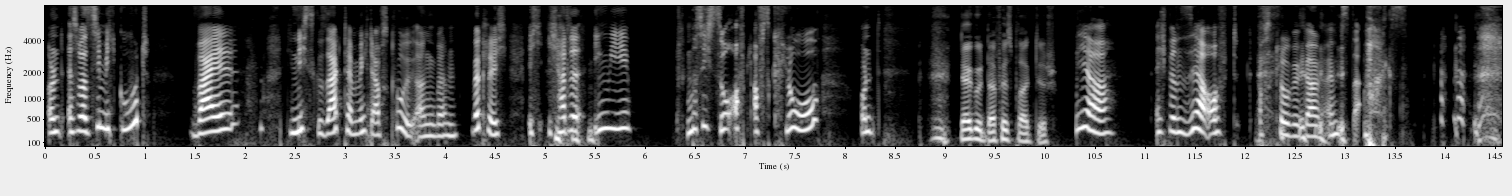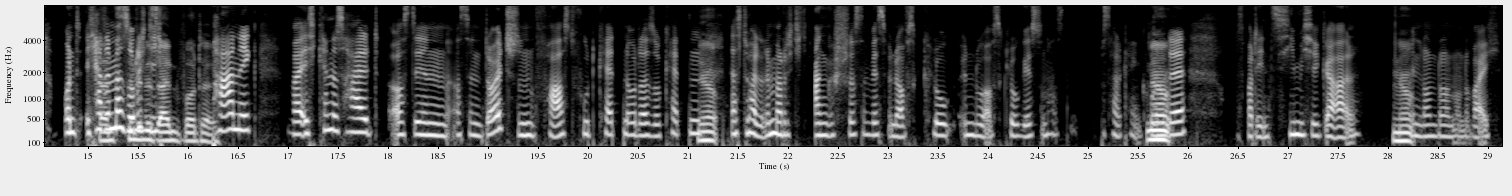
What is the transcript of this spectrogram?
Und es war ziemlich gut, weil die nichts gesagt haben, wenn ich da aufs Klo gegangen bin. Wirklich. Ich, ich hatte irgendwie, muss ich so oft aufs Klo Ja, gut, dafür ist praktisch. Ja, ich bin sehr oft aufs Klo gegangen im Starbucks. Und ich hatte immer so richtig. Panik, weil ich kenne es halt aus den, aus den deutschen Fastfood-Ketten oder so Ketten, Ja. dass du halt immer richtig angeschissen wirst, wenn du aufs Klo, wenn du aufs Klo gehst und hast bist halt kein Ja. Kunde. Das war denen ziemlich egal ja, in London und da war ich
